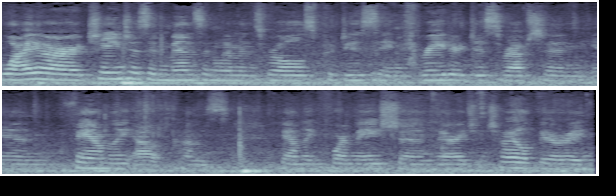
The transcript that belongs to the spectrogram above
Why are changes in men's and women's roles producing greater disruption in family outcomes, family formation, marriage and childbearing,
